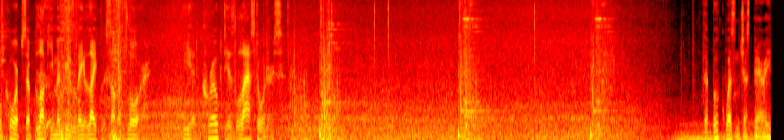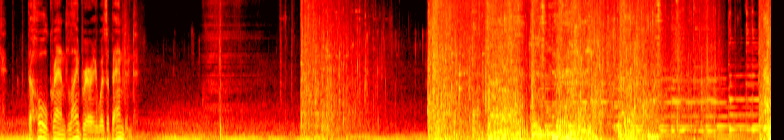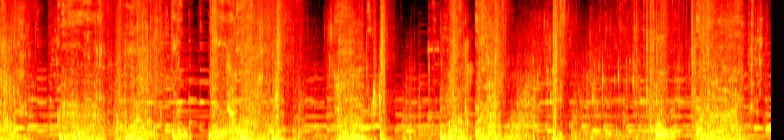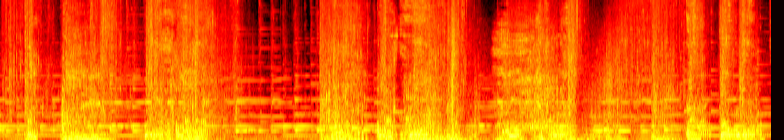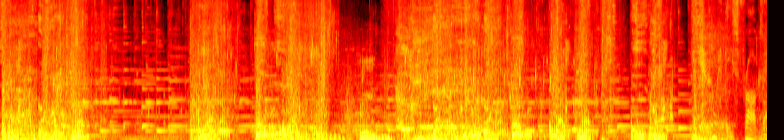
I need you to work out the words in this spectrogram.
Corpse of Blocky Magoo lay lifeless on the floor. He had croaked his last orders. The book wasn't just buried. The whole Grand Library was abandoned.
